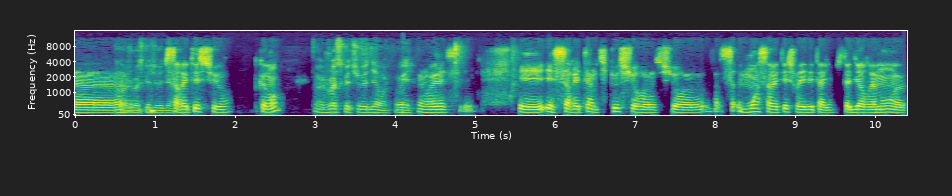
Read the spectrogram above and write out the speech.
Je vois ce que tu veux dire. S'arrêter sur. Comment? Je vois ce que tu veux dire, oui. Ouais, et, s'arrêter un petit peu sur. sur moins s'arrêter sur les détails. C'est-à-dire vraiment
